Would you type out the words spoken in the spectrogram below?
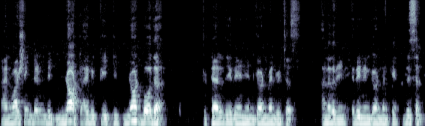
and Washington did not, I repeat, did not bother to tell the Iranian government, which was another Iranian government came, listen,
